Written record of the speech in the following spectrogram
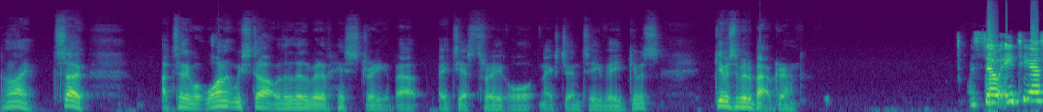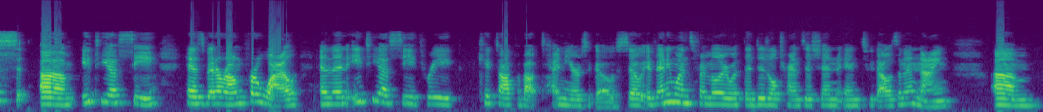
Hi. So, I tell you what, why don't we start with a little bit of history about ATS3 or Next Gen TV? Give us, give us a bit of background. So ATS um, ATSC has been around for a while, and then ATSC3 kicked off about 10 years ago. So if anyone's familiar with the digital transition in 2009, um,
